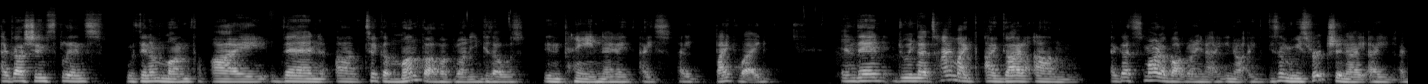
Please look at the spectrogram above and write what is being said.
I got shin splints within a month. I then uh, took a month off of running because I was in pain and I, I, I bike ride. And then during that time, I, I got um I got smart about running. I you know I did some research and I I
